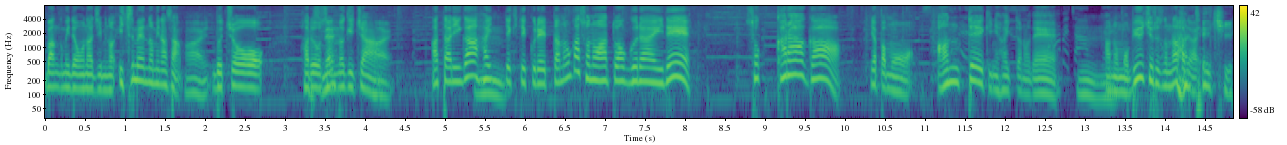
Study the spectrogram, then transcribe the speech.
番組でおなじみの一面の皆さんはい。部長春尾さん、ね。麦ちゃん、はい。あたりが入ってきてくれたのがその後ぐらいで、そっからがやっぱもう安定期に入ったので、うんあのもうビューティフルズの中では安定期。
